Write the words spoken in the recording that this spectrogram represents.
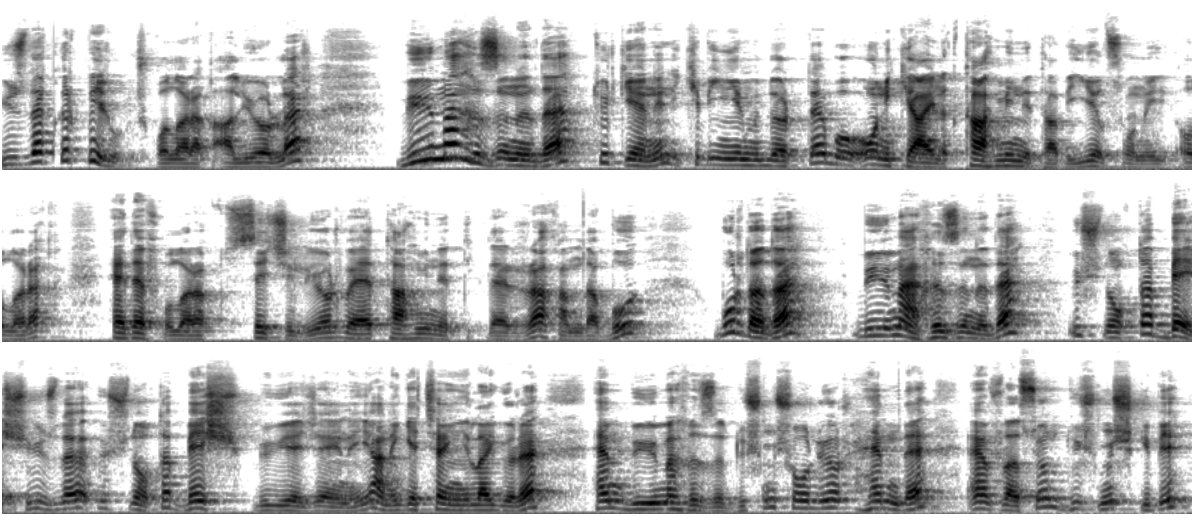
%41,5 olarak alıyorlar. Büyüme hızını da Türkiye'nin 2024'te bu 12 aylık tahmini tabii yıl sonu olarak hedef olarak seçiliyor ve tahmin ettikleri rakam da bu. Burada da büyüme hızını da 3.5 %3.5 büyüyeceğini yani geçen yıla göre hem büyüme hızı düşmüş oluyor hem de enflasyon düşmüş gibi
